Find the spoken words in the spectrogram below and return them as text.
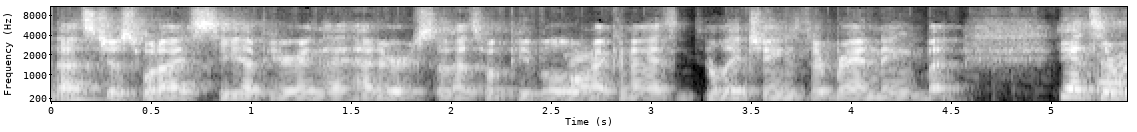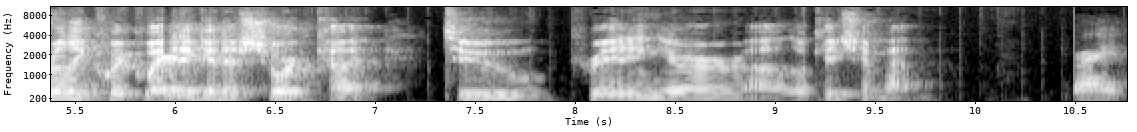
that's just what I see up here in the header. So that's what people will Right. recognize until they change their branding. But yeah, it's a really quick way to get a shortcut to creating your uh, location map. Right.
